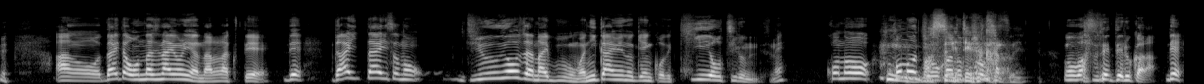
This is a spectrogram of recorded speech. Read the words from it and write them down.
あの、大体同じ内容にはならなくて、で、大体その、重要じゃない部分は2回目の原稿で消え落ちるんですね。この、この浄化の忘れてるプロセスからね。忘れてるから。で、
